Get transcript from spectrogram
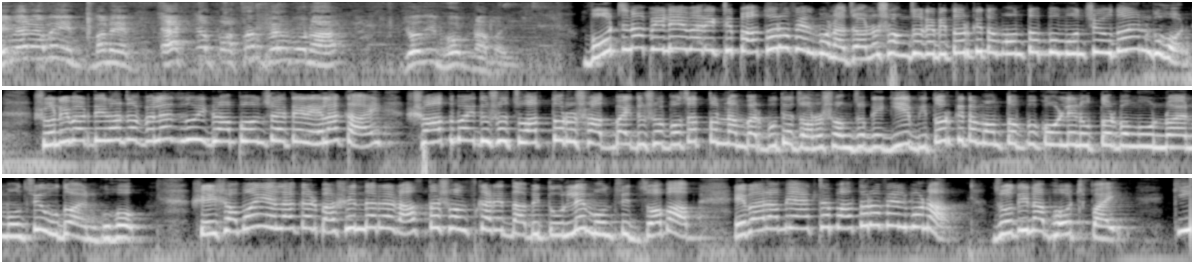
এইবার আমি মানে একটা পাথর ফেলব না, যদি ভোট না পাই। ভোট না পেলে এবার একটি পাথরও ফেলব না। জনসংযোগে বিতর্কিত মন্তব্য মন্ত্রী উদয়ন গুহর শনিবার দিনহাটা ভিলেজ দুই গ্রাম পঞ্চায়েতের এলাকায় সাত বাই দুশো চুয়াত্তর ও সাত বাই দুশো পঁচাত্তর নম্বর বুথে জনসংযোগে গিয়ে বিতর্কিত মন্তব্য করলেন উত্তরবঙ্গ উন্নয়ন মন্ত্রী উদয়ন গুহ। সেই সময় এলাকার বাসিন্দারা রাস্তা সংস্কারের দাবি তুললে মন্ত্রীর জবাব, এবার আমি একটা পাথরও ফেলব না, যদি না ভোট পাই। কি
